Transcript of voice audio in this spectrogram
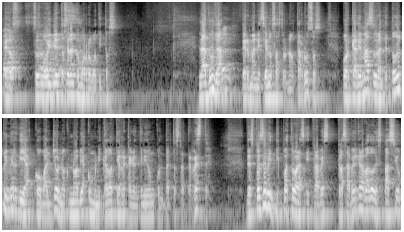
pero pero, sus movimientos eran como robotitos. La duda Ok. permanecía en los astronautas rusos, porque además durante todo el primer día Kovalyonok no había comunicado a Tierra que habían tenido un contacto extraterrestre. Después de 24 horas y tra- tras haber grabado despacio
